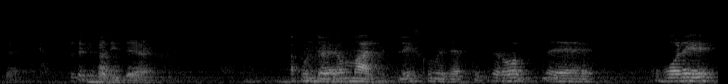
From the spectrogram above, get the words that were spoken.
Ok, cos'è che fa Desire? Appunto è un marketplace, come detto, però eh, che vuole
